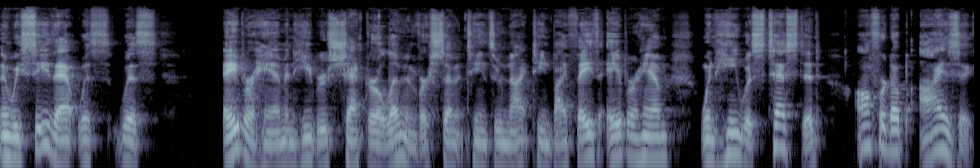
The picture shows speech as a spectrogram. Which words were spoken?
And we see that with with Abraham in Hebrews chapter 11 verse 17 through 19 by faith Abraham when he was tested offered up Isaac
